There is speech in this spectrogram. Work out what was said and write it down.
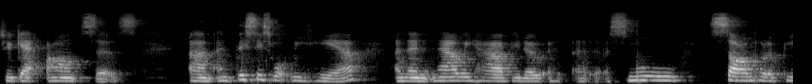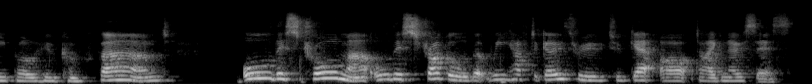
to get answers. Um, and this is what we hear. And then now we have, you know, a, a small sample of people who confirmed all this trauma, all this struggle that we have to go through to get our diagnosis.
